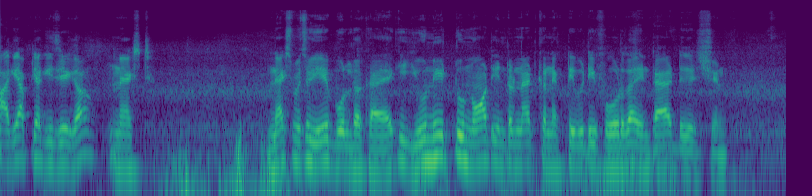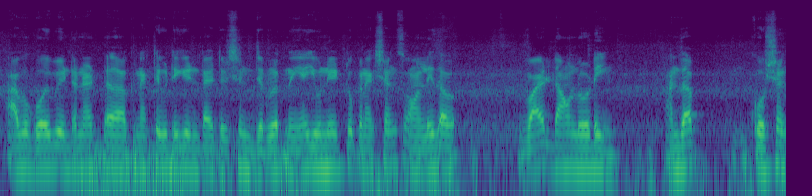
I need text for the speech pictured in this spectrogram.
आगे आप क्या कीजिएगा? नेक्स्ट नेक्स्ट बच्चों ये बोल रखा है कि you need to not internet connectivity for the entire duration आपको कोई भी इंटरनेट कनेक्टिविटी की इंटाइटेशन ज़रूरत नहीं है। You need to connection only the while downloading and the question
